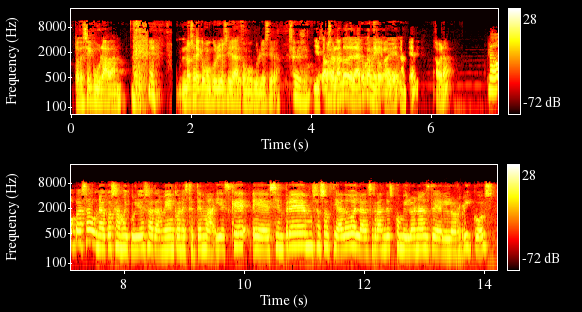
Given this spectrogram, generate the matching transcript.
entonces se curaban. no sé, como curiosidad, como curiosidad. Y estamos hablando de la época medieval ¿eh? también, ahora. Luego pasa una cosa muy curiosa también con este tema, y es que eh, siempre hemos asociado las grandes comilonas de los ricos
